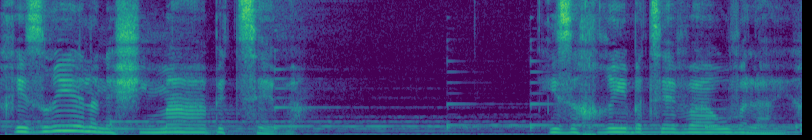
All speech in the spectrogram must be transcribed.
חזרי אל הנשימה בצבע. היזכרי בצבע האהוב עלייך,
